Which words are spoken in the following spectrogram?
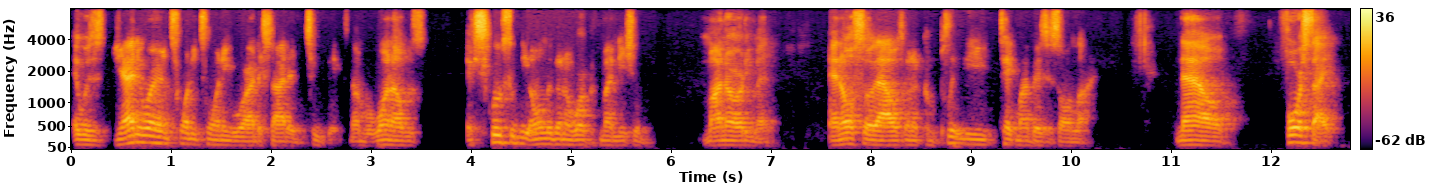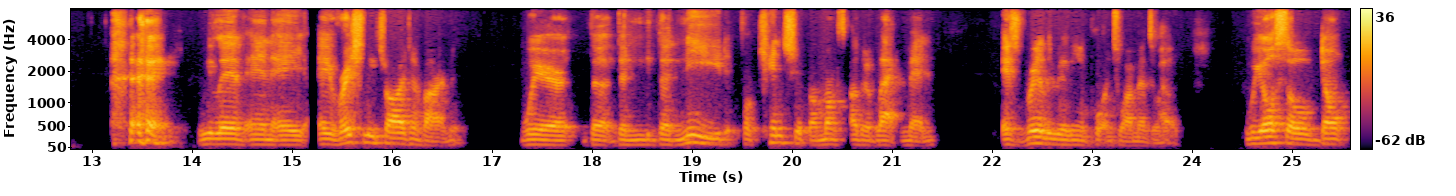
It was January in 2020 where I decided two things. Number one, I was exclusively only going to work with my niche of minority men, and also that I was going to completely take my business online. Now, foresight, we live in a, a racially charged environment where the, the, the need for kinship amongst other Black men is really, really important to our mental health. We also don't,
